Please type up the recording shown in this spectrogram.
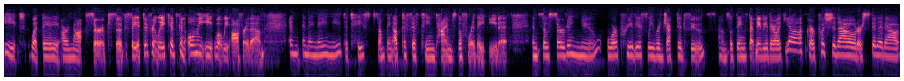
eat what they are not served. So to say it differently, kids can only eat what we offer them. And, and they may need to taste something up to 15 times before they eat it. And so serving new or previously rejected foods um, so things that maybe they're like yuck or push it out or spit it out,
